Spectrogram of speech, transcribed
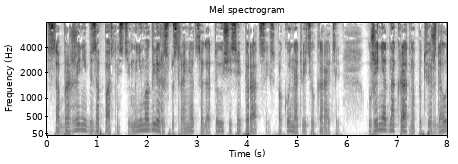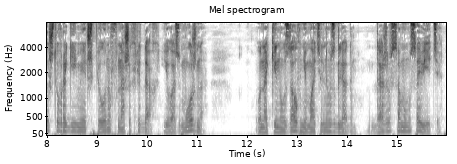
«Из соображений безопасности мы не могли распространяться о готовящейся операции», – спокойно ответил каратель. «Уже неоднократно подтверждалось, что враги имеют шпионов в наших рядах, и, возможно...» Он окинул зал внимательным взглядом, даже в самом совете –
